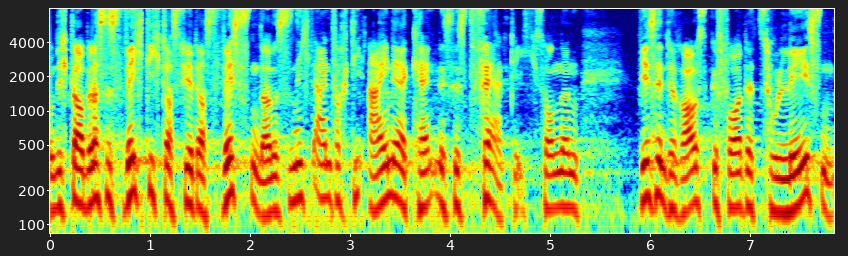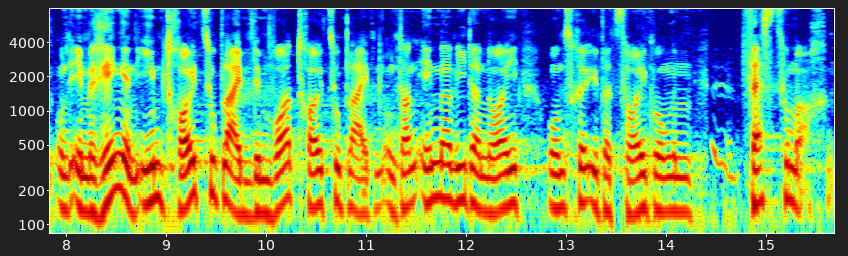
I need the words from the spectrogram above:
Und ich glaube, das ist wichtig, dass wir das wissen, dass es nicht einfach die eine Erkenntnis ist fertig, sondern wir sind herausgefordert zu lesen und im Ringen ihm treu zu bleiben, dem Wort treu zu bleiben und dann immer wieder neu unsere Überzeugungen festzumachen.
